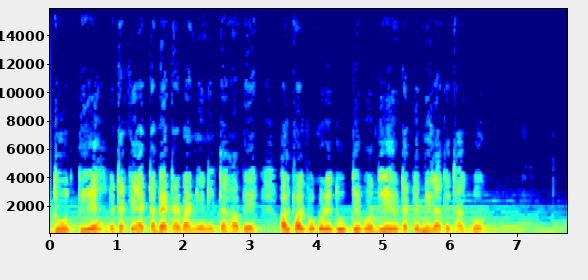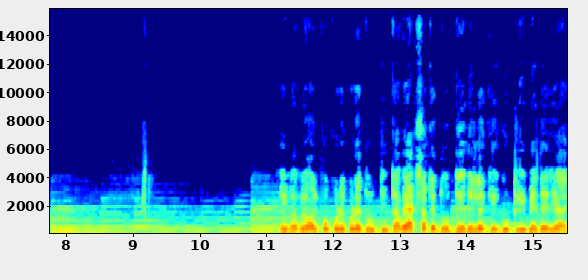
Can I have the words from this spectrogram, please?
দুধ দিয়ে এটাকে একটা ব্যাটার বানিয়ে নিতে হবে। অল্প অল্প করে দুধ দেব, দিয়ে ওটাকে মিলাতে থাকব। এইভাবে অল্প করে করে দুধ দিতে হবে। একসাথে দুধ দিয়ে দিলে কি গুটলি বেঁধে যায়।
